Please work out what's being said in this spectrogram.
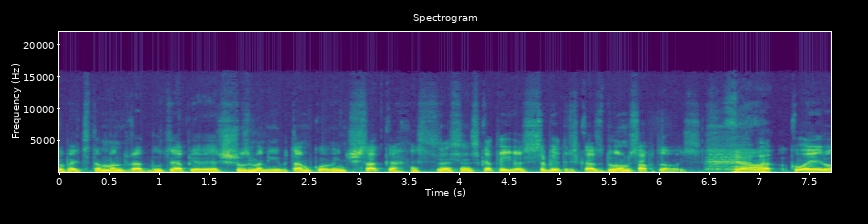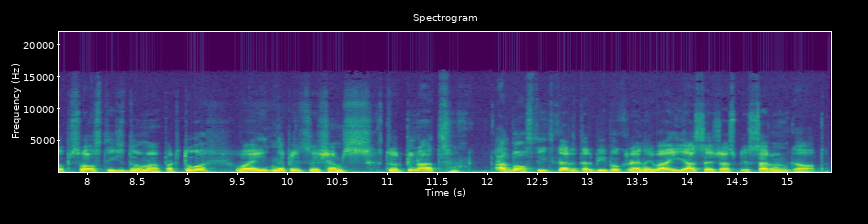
kāpēc tam, manuprāt, būtu jāpievērš uzmanība tam, ko viņš saka? Es nesen skatījos sabiedriskās domas aptaujas. Jā. Ko Eiropas valstīs domā par to, vai nepieciešams turpināt atbalstīt kara darbību Ukrainai vai jāsēžās pie sarunu galda.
